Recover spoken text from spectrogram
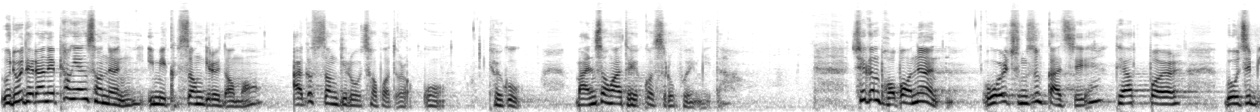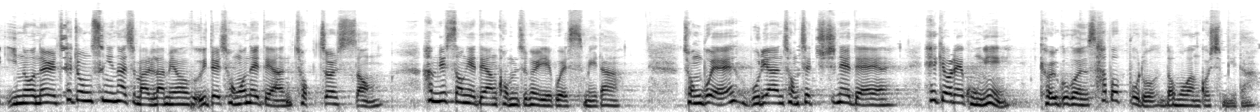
의료 대란의 평행선은 이미 급성기를 넘어 아급성기로 접어들었고 결국 만성화될 것으로 보입니다. 최근 법원은 5월 중순까지 대학벌 모집 인원을 최종 승인하지 말라며 의대 정원에 대한 적절성, 합리성에 대한 검증을 예고했습니다. 정부의 무리한 정책 추진에 대해 해결의 공이 결국은 사법부로 넘어간 것입니다.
